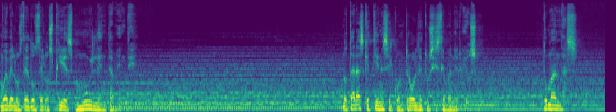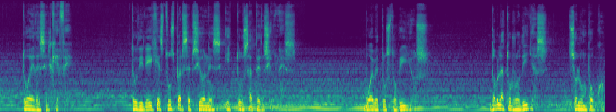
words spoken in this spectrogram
mueve los dedos de los pies muy lentamente. Notarás que tienes el control de tu sistema nervioso. Tú mandas. Tú eres el jefe. Tú diriges tus percepciones y tus atenciones. Mueve tus tobillos. Dobla tus rodillas, solo un poco.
